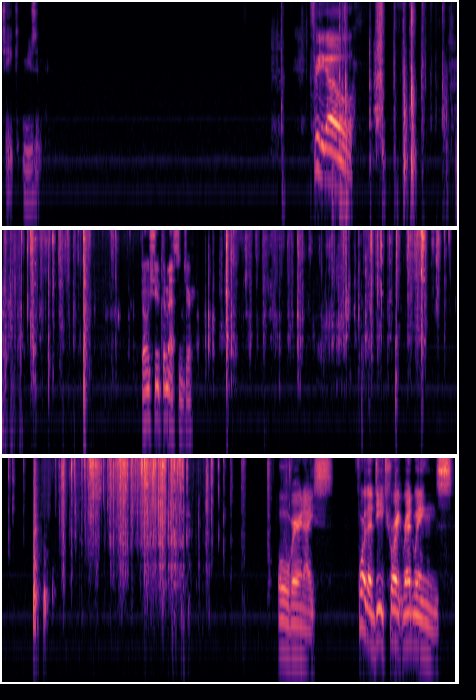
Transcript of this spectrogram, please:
Jake Muzzin. Three to go. Don't shoot the messenger. Oh, very nice. For the Detroit Red Wings,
